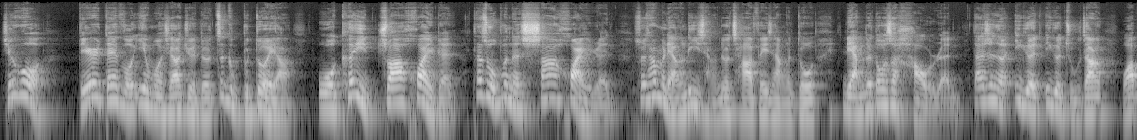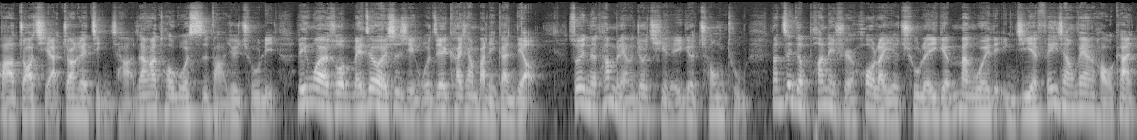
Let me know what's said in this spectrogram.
结果 Daredevil 夜魔侠觉得这个不对啊，我可以抓坏人，但是我不能杀坏人。所以他们两个立场就差非常的多。两个都是好人，但是呢，一个一个主张我要把他抓起来，抓给警察，让他透过司法去处理。另外说没这回事情，我直接开枪把你干掉。所以呢，他们两个就起了一个冲突。那这个 Punisher 后来也出了一个漫威的影集，也非常非常好看。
